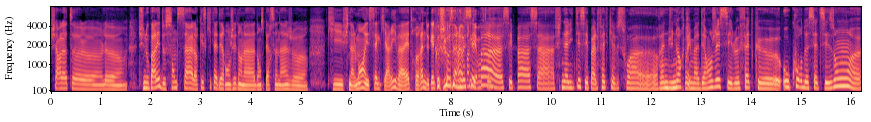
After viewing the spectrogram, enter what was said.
Charlotte, euh, le- tu nous parlais de Sansa. Alors, qu'est-ce qui t'a dérangé dans, la, dans ce personnage euh, qui finalement est celle qui arrive à être reine de quelque chose à Ah, la mais fin de c'est pas, euh, c'est pas sa finalité, c'est pas le fait qu'elle soit euh, reine du Nord Oui. qui m'a dérangé, c'est le fait que au cours de cette saison,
